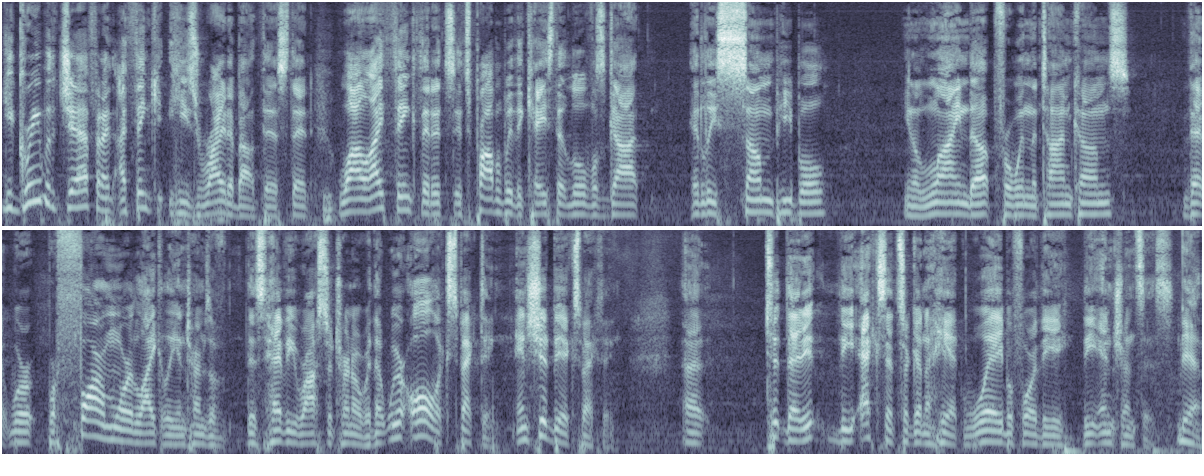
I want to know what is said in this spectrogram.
You agree with Jeff, and I, I think he's right about this. That while I think that it's it's probably the case that Louisville's got at least some people, you know, lined up for when the time comes, that we're we're far more likely in terms of this heavy roster turnover that we're all expecting and should be expecting uh, to, that it, the exits are going to hit way before the the entrances. Yeah.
